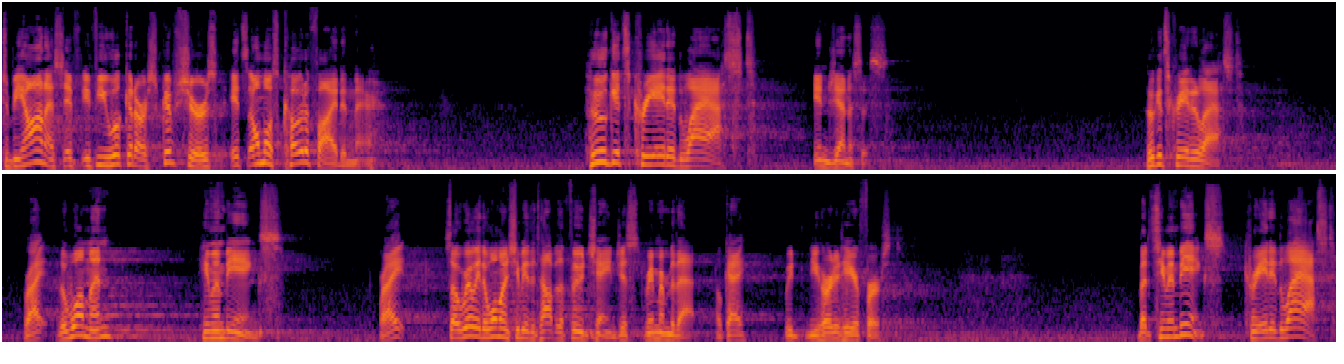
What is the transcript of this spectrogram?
to be honest, if, if you look at our scriptures, it's almost codified in there. Who gets created last in Genesis? Who gets created last? Right? The woman, human beings. Right? So, really, the woman should be at the top of the food chain. Just remember that, okay? We, you heard it here first. But it's human beings, created last.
